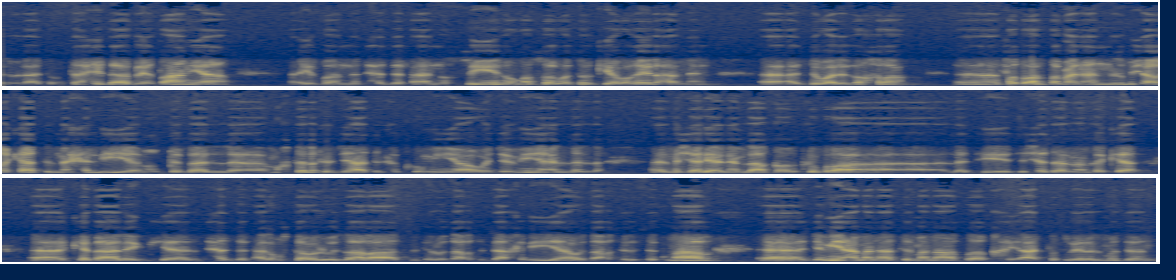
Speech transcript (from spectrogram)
الولايات المتحدة، بريطانيا، أيضا نتحدث عن الصين ومصر وتركيا وغيرها من الدول الأخرى. فضلا طبعا عن المشاركات المحلية من قبل مختلف الجهات الحكومية وجميع المشاريع العملاقة والكبرى التي تشهدها المملكة كذلك نتحدث على مستوى الوزارات مثل وزارة الداخلية، وزارة الاستثمار، جميع امانات المناطق، هيئات تطوير المدن،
